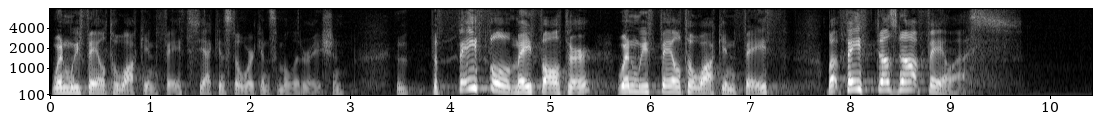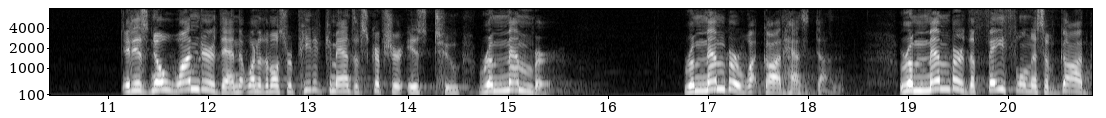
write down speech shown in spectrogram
when we fail to walk in faith. See, I can still work in some alliteration. The faithful may falter when we fail to walk in faith, but faith does not fail us. It is no wonder then that one of the most repeated commands of Scripture is to remember. Remember what God has done. Remember the faithfulness of God,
